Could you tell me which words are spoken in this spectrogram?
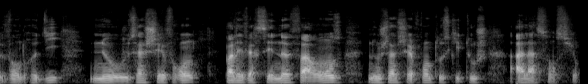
vendredi, nous achèverons par les versets 9 à 11, nous achèverons tout ce qui touche à l'ascension.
